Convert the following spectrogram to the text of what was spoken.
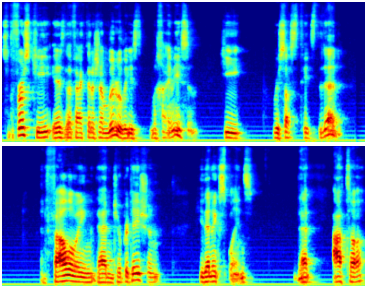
So the first key is the fact that Hashem literally is Mechayim He resuscitates the dead. And following that interpretation, he then explains that Ata,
